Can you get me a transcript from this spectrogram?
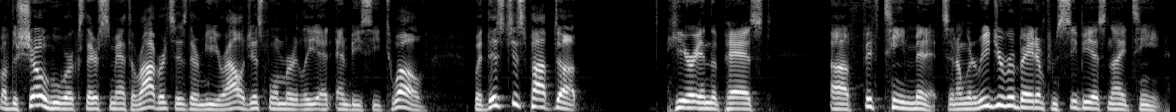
of the show who works there, Samantha Roberts, is their meteorologist, formerly at NBC 12. But this just popped up here in the past uh, 15 minutes, and I'm going to read you verbatim from CBS 19.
